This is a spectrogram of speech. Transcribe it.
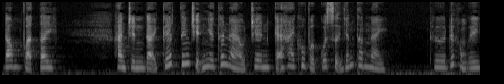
Đông và Tây. Hành trình đại kết tiến triển như thế nào trên cả hai khu vực của sự dấn thân này? Thưa Đức Hồng Y.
